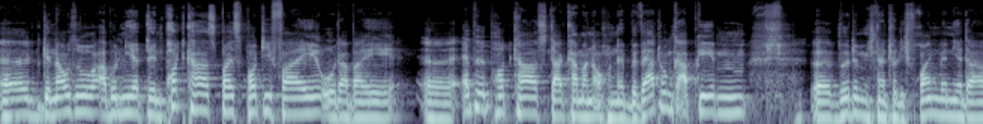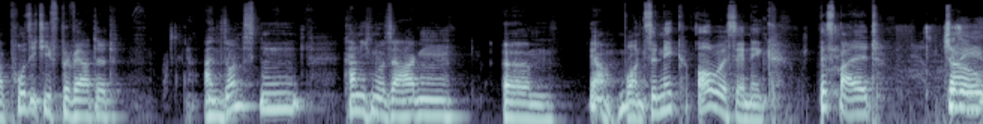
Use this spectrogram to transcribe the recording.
Äh, genauso abonniert den Podcast bei Spotify oder bei äh, Apple Podcast. Da kann man auch eine Bewertung abgeben. Äh, würde mich natürlich freuen, wenn ihr da positiv bewertet. Ansonsten kann ich nur sagen, ähm, ja, once a Nick, always a Nick. Bis bald. Ciao. You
